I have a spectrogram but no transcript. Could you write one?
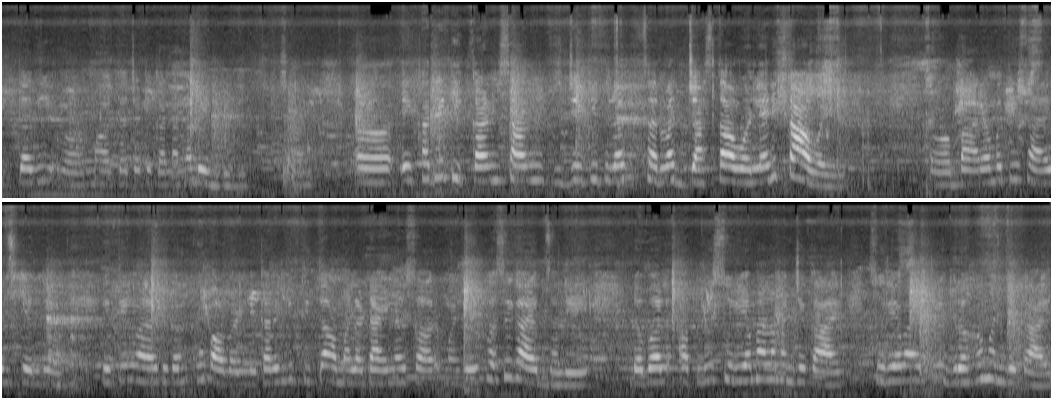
इत्यादी महत्त्वाच्या ठिकाणांना भेट दिली. छान. एखादे ठिकाण सांग जे की तुला सर्वात जास्त आवडले आणि का आवडले? बारामती सायन्स केंद्र येथील मला ठिकाण खूप आवडले. कारण की तिथं आम्हाला डायनासॉर म्हणजे कसे गायब झाले? डबल आपली सूर्यमाला म्हणजे काय? सूर्यमालेतील ग्रह म्हणजे काय?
